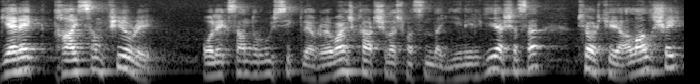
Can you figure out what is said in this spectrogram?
gerek Tyson Fury Alexander Usyk'le rövanş karşılaşmasında yenilgi yaşasa Türkiye'ye Alal Sheikh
